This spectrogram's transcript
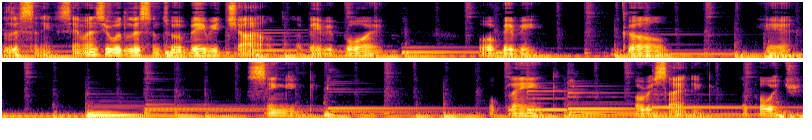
listening. Same as you would listen to a baby child, a baby boy, or a baby girl here singing or playing or reciting a poetry.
